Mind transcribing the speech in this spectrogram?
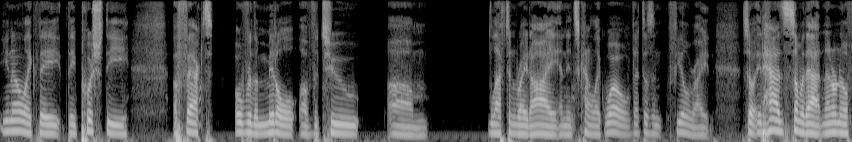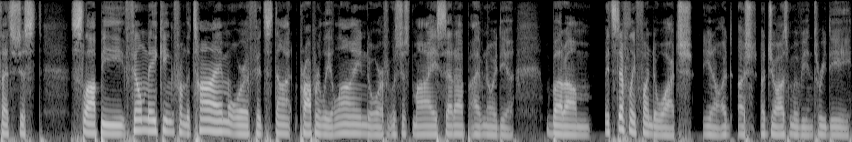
you know, like they they push the effect over the middle of the two um, left and right eye and it's kind of like whoa, that doesn't feel right. So it has some of that and I don't know if that's just sloppy filmmaking from the time or if it's not properly aligned or if it was just my setup i have no idea but um it's definitely fun to watch you know a, a, a jaws movie in 3d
